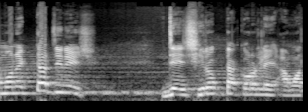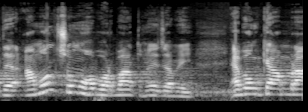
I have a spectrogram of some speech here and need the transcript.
এমন একটা জিনিস যে শিরকটা করলে আমাদের আমল সমূহ বরবাদ হয়ে যাবে এবং কি আমরা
